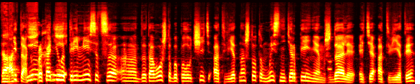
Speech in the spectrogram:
Так, Итак, и, проходило и... три месяца а, до того, чтобы получить ответ на что-то. Мы с нетерпением ждали эти ответы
